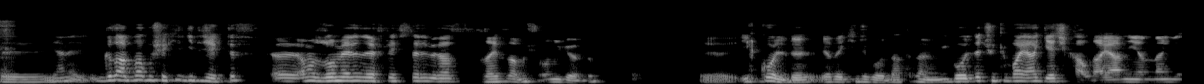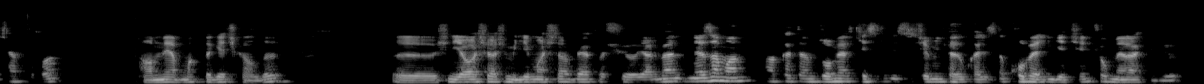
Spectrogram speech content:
Ee, yani Gladbach bu şekilde gidecektir. Ee, ama Zomer'in refleksleri biraz zayıflamış. Onu gördüm. Ee, ilk goldü ya da ikinci goldü hatırlamıyorum. Bir golde çünkü bayağı geç kaldı. Ayağının yanından geçen topa hamle yapmakta geç kaldı. Ee, şimdi yavaş yavaş milli maçlar da yaklaşıyor. Yani ben ne zaman hakikaten Zomer keski bir İsviçre milli takım kalesine Kobel'in geçeceğini çok merak ediyorum.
